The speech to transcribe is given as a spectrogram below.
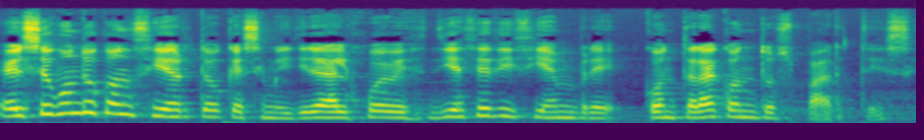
El segundo concierto, que se emitirá el jueves 10 de diciembre, contará con dos partes.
